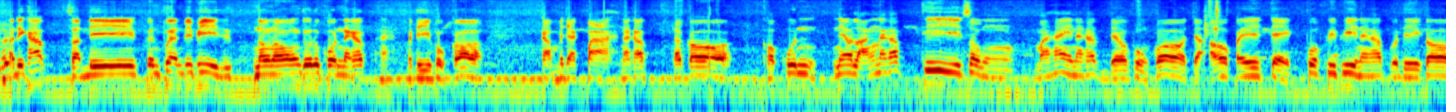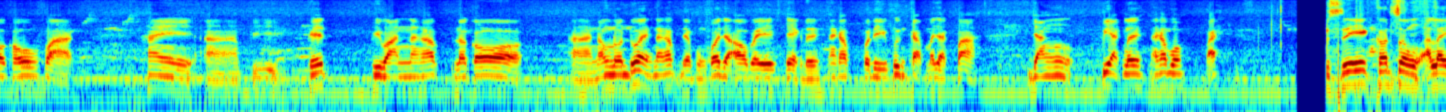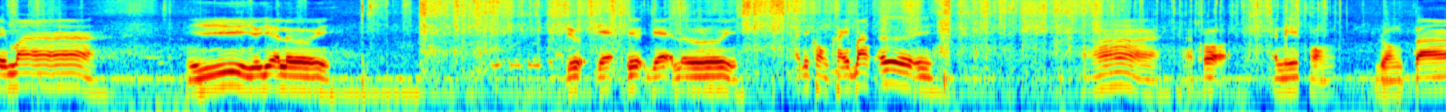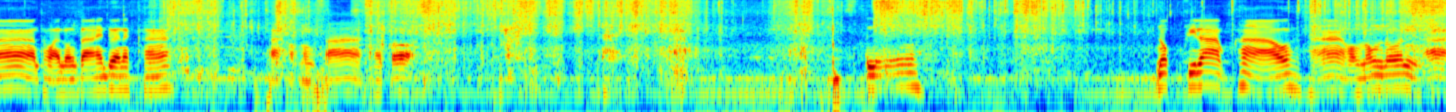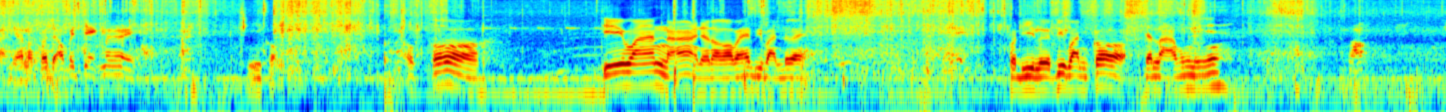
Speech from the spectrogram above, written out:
สวัสดีครับ สวัสดีเพื่อนเพื่อนพี่พี่ๆน้องๆทุกทุกๆคนนะครับพอดีผมก็กลับมาจากป่านะครับ แล้วก็ขอบคุณแนวหลังนะครับ ที่ส่งมาให้นะครับ เดี๋ยวผมก็จะเอาไปแจกพวกพี่ๆนะครับพอดีก็เขาฝากให้อ่าพี่เพชรพี่วันนะครับ แล้วก็อ่าน้องนนท์ด้วยนะครับ เดี๋ยวผมก็จะเอาไปแจกเลยนะครับพอดีเพิ่งกลับมาจากป่ายังเปียกเลยนะครับผมไป ซิเขาส่งอะไรมานี่เยอะแยะเลย เยอะแยะเยอะแยะเลย อันนี้ของใครบ้างเอ้ยอ่าแล้วก็อันนี้ของหลวงตาถวายหลวงตาให้ด้วยนะคะอ่าของหลวงตาแล้วก็อันนี้ นกพิราบขาวอ่าของน้องนนท์อ่าเดี๋ยวเราก็จะเอาไปแจกเลยนี่ของแล้วก็เจวันนะเดี๋ยวเราเอาไปให้พี่วันด้วยพอดีเลยพี่วันก็จะลาพรุ่งนี้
